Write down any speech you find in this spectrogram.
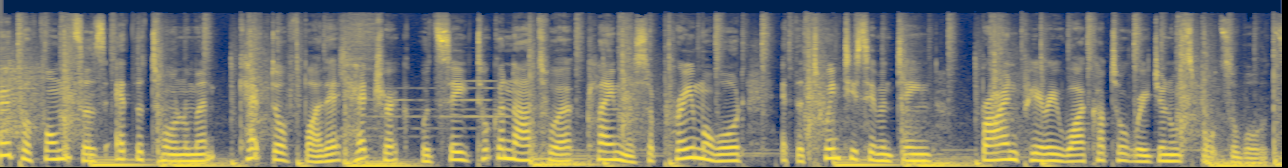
Her performances at the tournament, capped off by that hat trick, would see Toka Natua claim the Supreme Award at the 2017 Brian Perry Waikato Regional Sports Awards.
